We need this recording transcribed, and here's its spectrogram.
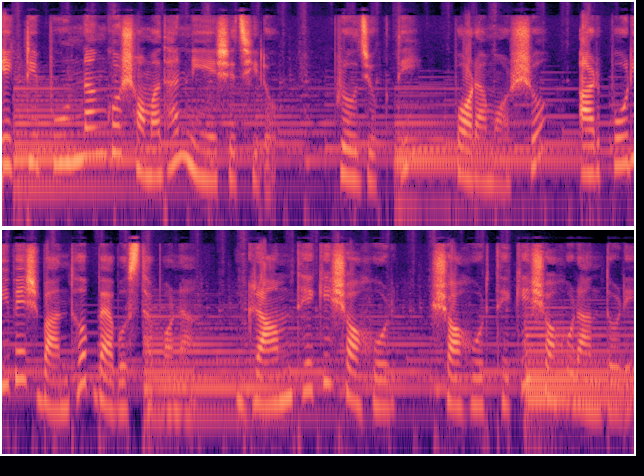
একটি পূর্ণাঙ্গ সমাধান নিয়ে এসেছিল। প্রযুক্তি, পরামর্শ আর পরিবেশ বান্ধব ব্যবস্থাপনা। গ্রাম থেকে শহর শহর থেকে শহরান্তরে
